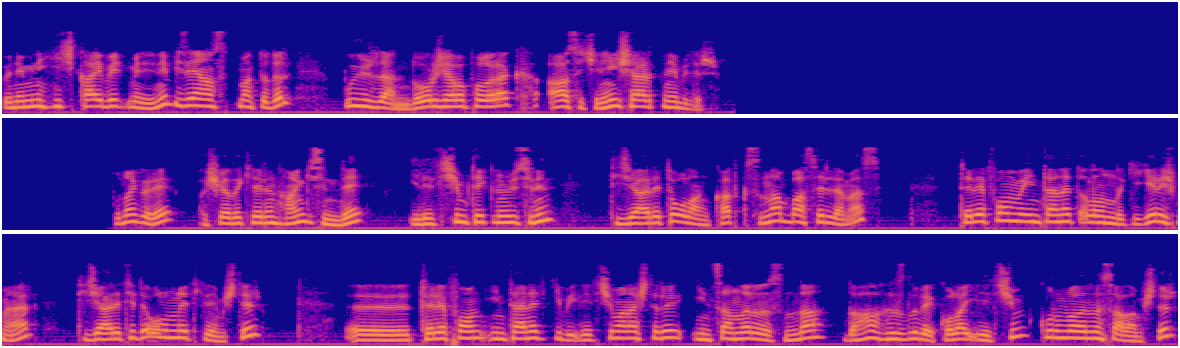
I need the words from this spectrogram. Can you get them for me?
önemini hiç kaybetmediğini bize yansıtmaktadır. Bu yüzden doğru cevap olarak A seçeneği işaretlenebilir. Buna göre aşağıdakilerin hangisinde iletişim teknolojisinin ticarete olan katkısından bahsedilemez? Telefon ve internet alanındaki gelişmeler ticareti de olumlu etkilemiştir. Ee, telefon, internet gibi iletişim araçları insanlar arasında daha hızlı ve kolay iletişim kurmalarını sağlamıştır.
